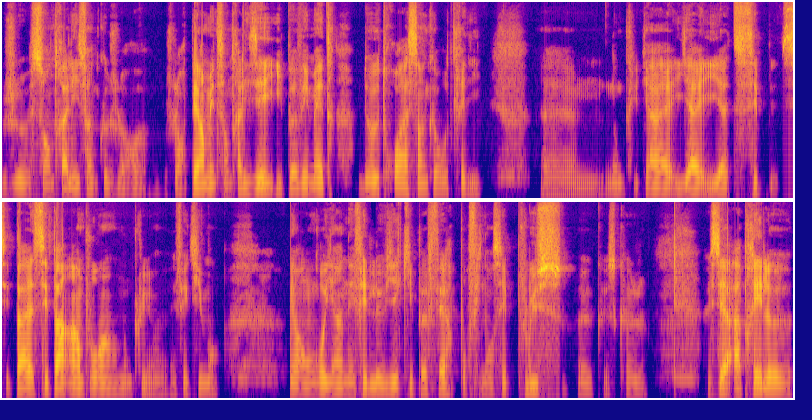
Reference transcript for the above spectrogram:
je centralise, enfin que je leur, je leur permets de centraliser, ils peuvent émettre 2, 3, 5 euros de crédit. Euh, donc il y a, y a, y a c'est pas c'est pas un pour un non plus, hein, effectivement. En gros, il y a un effet de levier qu'ils peuvent faire pour financer plus que ce que je. Après le,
